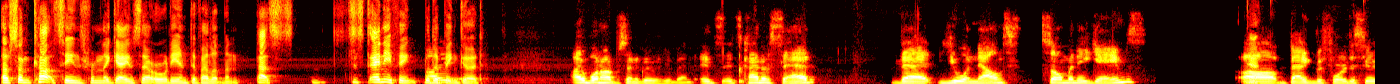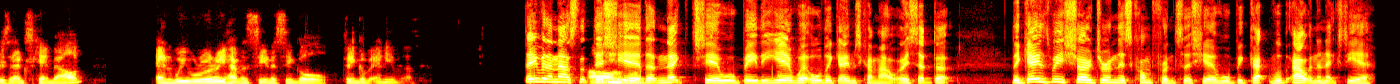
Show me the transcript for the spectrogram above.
of some cutscenes from the games that are already in development. That's just anything would have I- been good. I 100% agree with you, Ben. It's it's kind of sad that you announced so many games uh, back before the Series X came out, and we really haven't seen a single thing of any of them. They even announced that this Um, year, that next year will be the year where all the games come out. They said that the games we showed during this conference this year will be ga- will be out in the next year.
